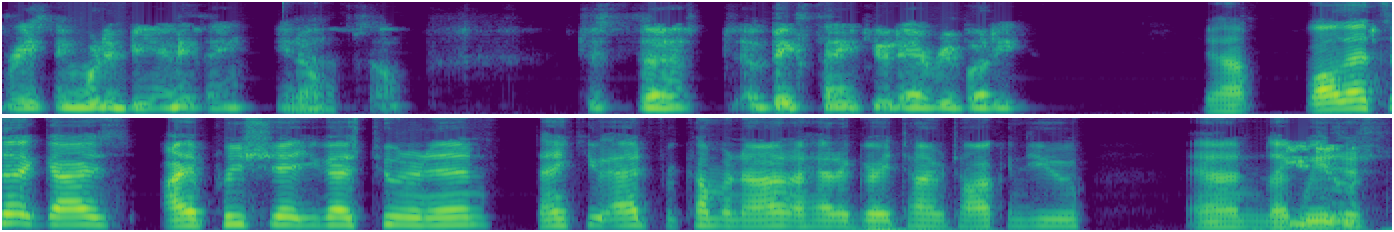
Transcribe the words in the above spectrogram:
racing wouldn't be anything, you know. Yeah. So just uh, a big thank you to everybody. Yeah. Well, that's it, guys. I appreciate you guys tuning in. Thank you, Ed, for coming on. I had a great time talking to you, and like you we just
